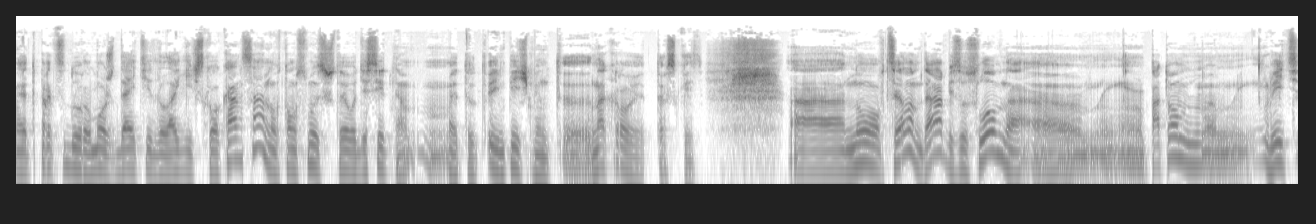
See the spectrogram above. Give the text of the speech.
эта процедура может дойти до логического конца, ну, в том смысле, что его действительно этот импичмент э, накроет, так сказать. А, но в целом, да, безусловно, э, потом ведь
